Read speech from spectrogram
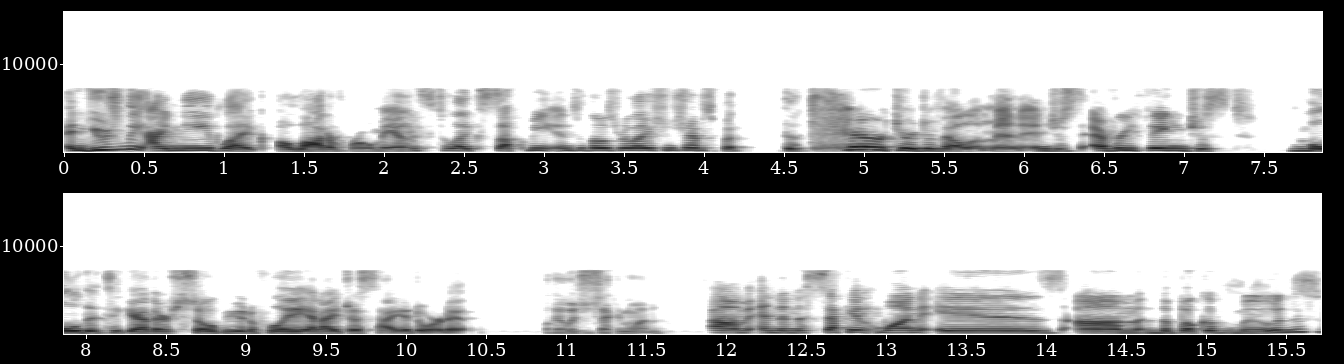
And usually I need like a lot of romance to like suck me into those relationships, but the character development and just everything just molded together so beautifully and I just I adored it. okay, what's your second one? Um, and then the second one is um, The Book of Moods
